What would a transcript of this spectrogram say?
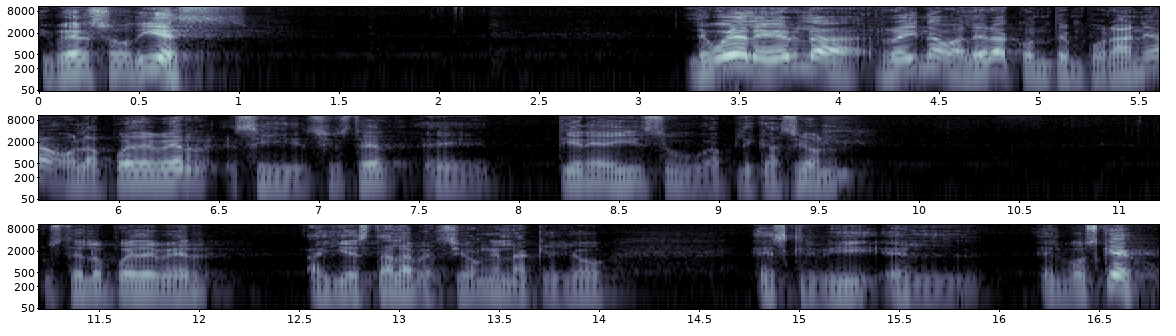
y verso 10. Le voy a leer la Reina Valera contemporánea o la puede ver si, si usted eh, tiene ahí su aplicación. Usted lo puede ver. Ahí está la versión en la que yo escribí el, el bosquejo.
